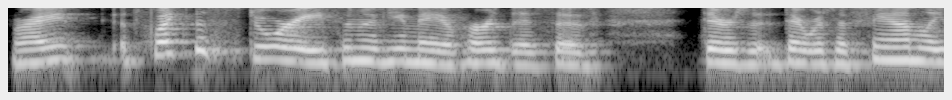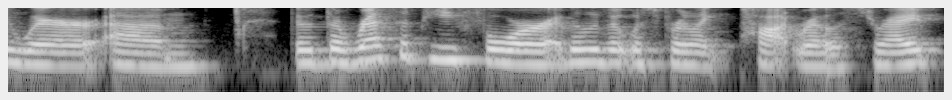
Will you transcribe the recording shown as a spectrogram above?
Right? It's like the story, some of you may have heard this of there's there was a family where um the, the recipe for, I believe it was for like pot roast, right?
